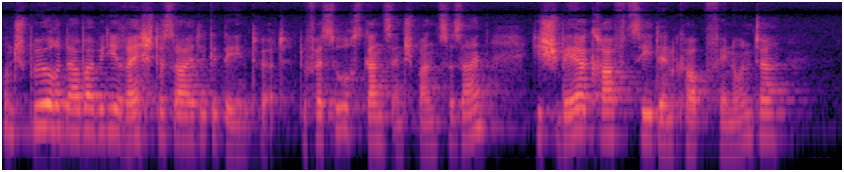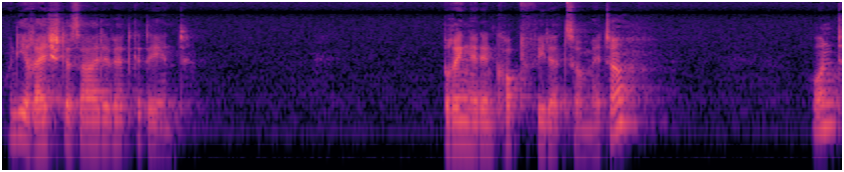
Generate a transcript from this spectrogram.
und spüre dabei, wie die rechte Seite gedehnt wird. Du versuchst ganz entspannt zu sein, die Schwerkraft zieht den Kopf hinunter und die rechte Seite wird gedehnt. Bringe den Kopf wieder zur Mitte und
